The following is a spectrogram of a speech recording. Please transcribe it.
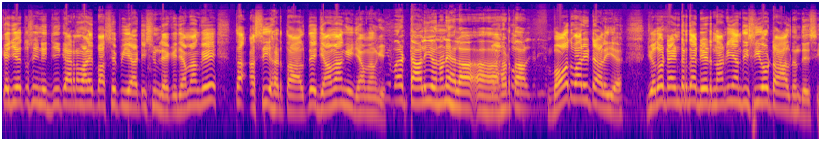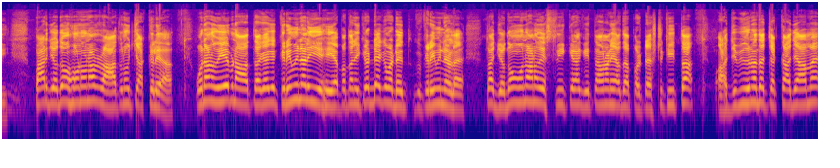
ਕਿ ਜੇ ਤੁਸੀਂ ਨਿੱਜੀਕਰਨ ਵਾਲੇ ਪਾਸੇ ਪੀਆਰਟੀਸੀ ਨੂੰ ਲੈ ਕੇ ਜਾਵਾਂਗੇ ਤਾਂ ਅਸੀਂ ਹੜਤਾਲ ਤੇ ਜਾਵਾਂਗੇ ਜਾਵਾਂਗੇ। ਵਾਰ ਟਾਲੀ ਉਹਨਾਂ ਨੇ ਹੜਤਾਲ ਜਿਹੜੀ ਬਹੁਤ ਵਾਰੀ ਟਾਲੀ ਹੈ। ਜਦੋਂ ਟੈਂਡਰ ਦਾ ਡੇਟ ਲੰਘ ਜਾਂਦੀ ਸੀ ਉਹ ਟਾਲ ਦਿੰਦੇ ਸੀ। ਪਰ ਜਦੋਂ ਹੁਣ ਉਹਨਾਂ ਨੂੰ ਰਾਤ ਨੂੰ ਚੱਕ ਲਿਆ ਉਹਨਾਂ ਨੂੰ ਇਹ ਬਣਾ ਦਿੱਤਾ ਗਿਆ ਕਿ ਕ੍ਰਿਮੀਨਲ ਹੀ ਇਹ ਹੈ ਪਤਾ ਨਹੀਂ ਕਿੱਡੇ ਕੁ ਵੱਡੇ ਕ੍ਰਿਮੀਨਲ ਹੈ। ਤਾਂ ਜਦੋਂ ਉਹਨਾਂ ਨੂੰ ਇਸ ਤਰੀਕੇ ਨਾਲ ਕੀਤਾ ਉਹਨਾਂ ਨੇ ਆਪਦਾ ਪ੍ਰੋਟੈਸਟ ਕੀਤਾ ਅੱਜ ਵੀ ਉਹਨਾਂ ਦਾ ਚੱਕਾ ਜਾਮ ਹੈ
